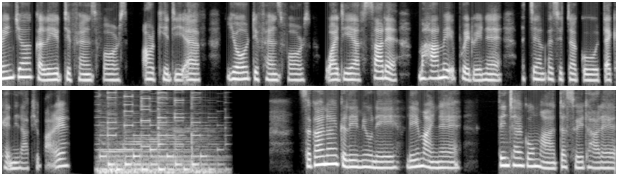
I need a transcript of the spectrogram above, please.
Ranger ကလေး Defense Force RKDF Your Defense Force YDF စတဲ့မဟာမိတ်အဖွဲ့တွေနဲ့အကြံဖက်စစ်တပ်ကိုတိုက်ခိုက်နေတာဖြစ်ပါတယ်။စကိုင်းတိုင်းကလေးမျိုးနယ်လေးမိုင်နဲ့တင်ချန်းကုန်းမှာတက်ဆွေးထားတဲ့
